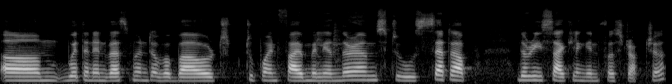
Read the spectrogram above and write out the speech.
um, with an investment of about 2.5 million dirhams to set up the recycling infrastructure.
